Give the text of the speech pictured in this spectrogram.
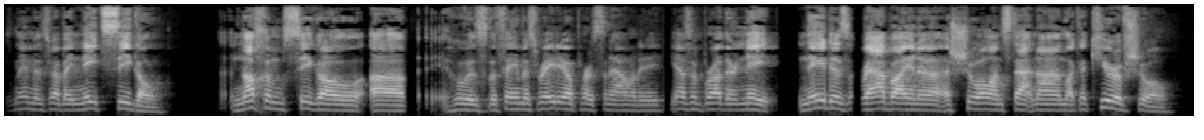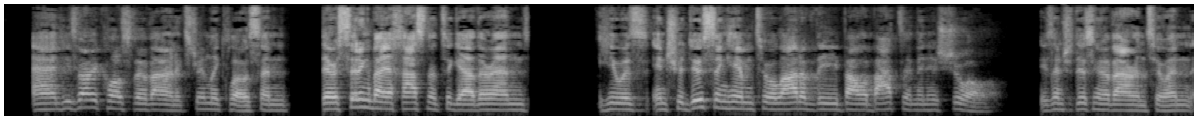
his name is Rabbi Nate Segal. Nachum Segal, uh, who is the famous radio personality, he has a brother, Nate. Nate is a rabbi in a, a shul on Staten Island, like a kiruv shul. And he's very close to the Aaron, extremely close. And they were sitting by a chasna together, and he was introducing him to a lot of the balabatim in his shul he's introducing Rav Aaron to, and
